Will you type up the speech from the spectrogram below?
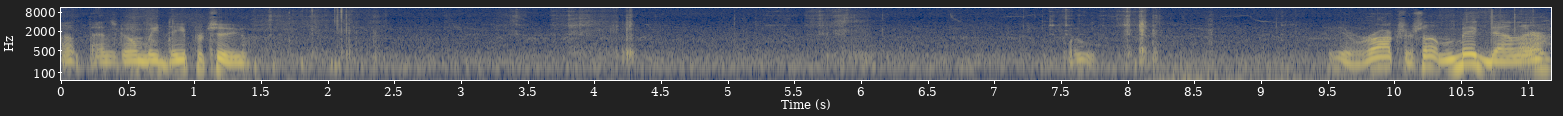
Oh, that's going to be deeper too. Either rocks or something big down there.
